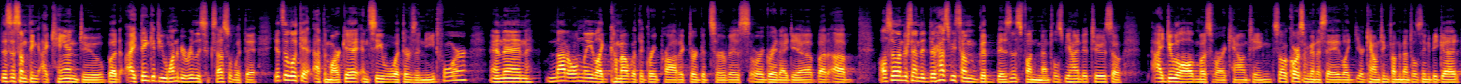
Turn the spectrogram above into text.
this is something I can do. But I think if you want to be really successful with it, you have to look at, at the market and see what there's a need for, and then not only like come out with a great product or good service or a great idea, but uh, also understand that there has to be some good business fundamentals behind it too. So I do all most of our accounting. So of course I'm going to say like your accounting fundamentals need to be good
